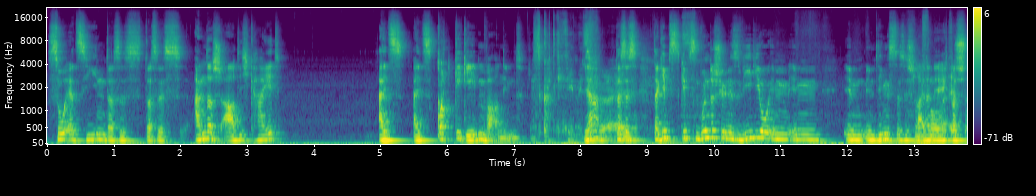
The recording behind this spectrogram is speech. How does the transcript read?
so erziehen, dass es, dass es Andersartigkeit als, als Gott gegeben wahrnimmt. Ist Gott gegeben. Ja, für- das ist, da gibt es ein wunderschönes Video im, im, im, im Dings, das ist leider eine, etwas,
